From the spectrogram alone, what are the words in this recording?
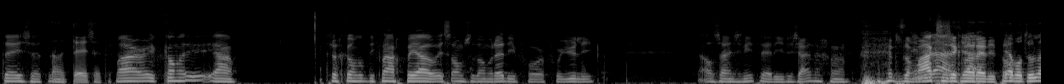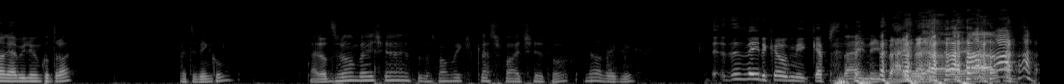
thee zetten. Oh, thee zetten. Maar ik kan, ja, terugkomen op die vraag van jou, is Amsterdam ready voor, voor jullie? Al zijn ze niet ready, jullie zijn er gewoon. dus dan maken ze zich wel ready, toch? Ja, want hoe lang hebben jullie een contract? Met de winkel? Nee, dat is wel een beetje, dat is wel een beetje classified shit, hoor. Nou, weet ik niet. Dat weet ik ook niet. Ik heb Stijn niet bij ja.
